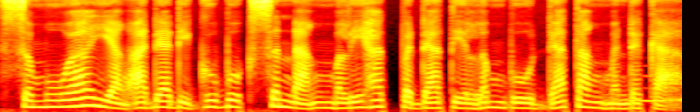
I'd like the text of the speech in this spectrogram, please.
Semua yang ada di gubuk senang melihat pedati lembu datang mendekat.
